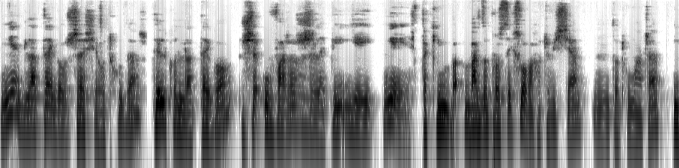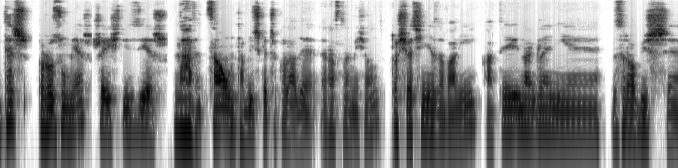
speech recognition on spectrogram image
nie dlatego, że się odchudzasz, tylko dlatego, że uważasz, że lepiej jej nie jeść. W takich bardzo prostych słowach oczywiście mm, to tłumaczę. I też rozumiesz, że jeśli zjesz nawet całą tabliczkę czekolady raz na miesiąc, to świat się nie zawali, a ty nagle nie zrobisz się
